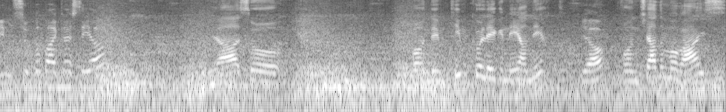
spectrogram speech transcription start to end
im Superbike letztes Jahr? Ja, also von dem Teamkollegen eher nicht. Ja. Von Sheridan Moraes,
